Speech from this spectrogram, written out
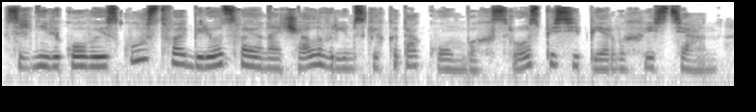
Средневековое искусство берет свое начало в римских катакомбах с росписи первых христиан —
